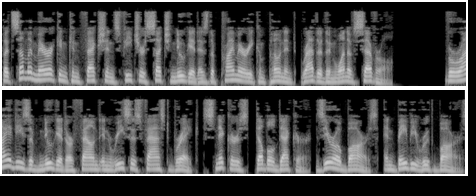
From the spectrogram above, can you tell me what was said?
But some American confections feature such nougat as the primary component, rather than one of several. Varieties of nougat are found in Reese's Fast Break, Snickers, Double Decker, Zero Bars, and Baby Ruth bars.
